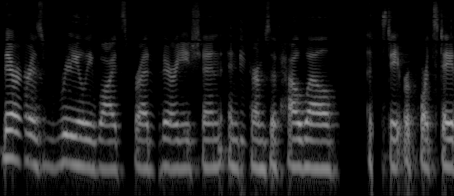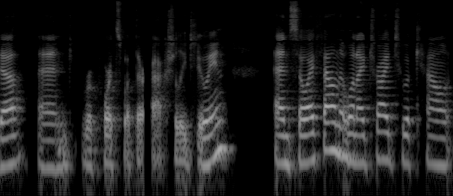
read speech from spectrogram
there is really widespread variation in terms of how well a state reports data and reports what they're actually doing. And so I found that when I tried to account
